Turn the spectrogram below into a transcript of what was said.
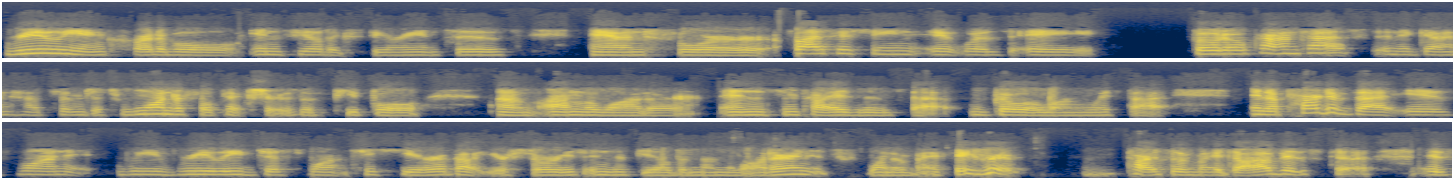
really incredible in-field experiences. And for fly fishing, it was a photo contest and again had some just wonderful pictures of people um, on the water and some prizes that go along with that. And a part of that is one, we really just want to hear about your stories in the field and on the water. And it's one of my favorite parts of my job is to is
